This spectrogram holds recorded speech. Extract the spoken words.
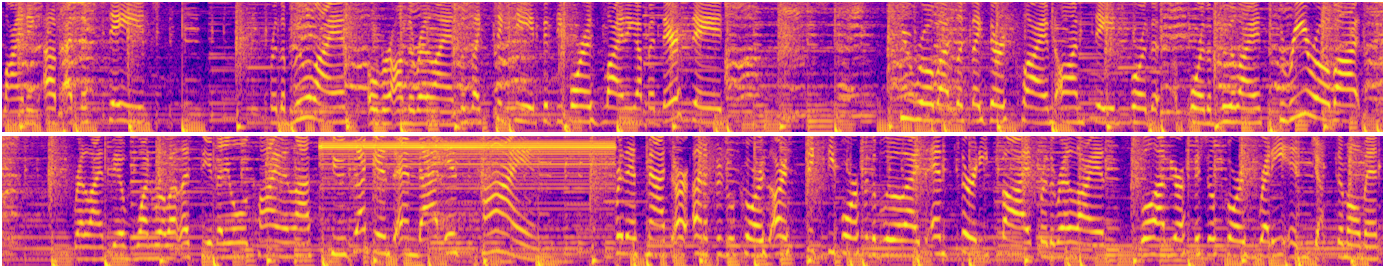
lining up at the stage for the Blue Alliance over on the Red Alliance. Looks like 6854 is lining up at their stage. Two robots look like they're climbed on stage for the for the Blue Alliance. Three robots. Red Alliance, we have one robot. Let's see if anyone will climb in the last two seconds, and that is time for this match. Our unofficial scores are 64 for the Blue Alliance and 35 for the Red Alliance. We'll have your official scores ready in just a moment.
